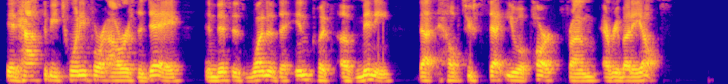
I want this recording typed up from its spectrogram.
It has to be 24 hours a day. And this is one of the inputs of many that help to set you apart from everybody else.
